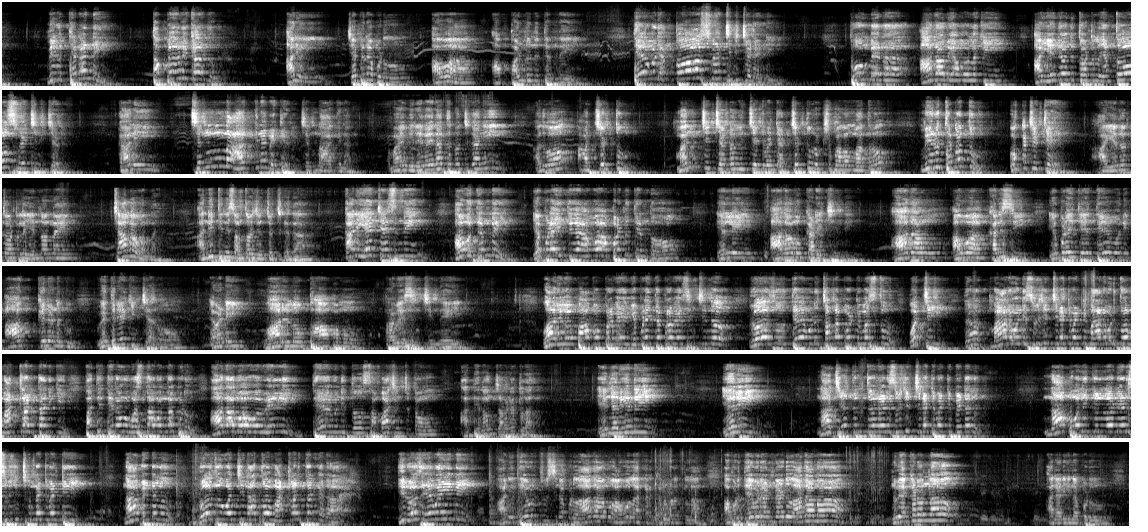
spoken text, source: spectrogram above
మీరు తినండి. తప్పేమీ కాదు. అని చెప్పినప్పుడు అవ్వ ఆ ఏదేని తోటలో ఎంతో స్వేచ్ఛనిచ్చాడు. కానీ చిన్న ఆజ్ఞ పెట్టాడు చిన్న ఆజ్ఞ. అమ్మాయి మీరు ఏదైనా తినొచ్చు కానీ అదిగో ఆ చెట్టు మంచి చెడ్డలు ఇచ్చేటువంటి ఆ చెట్టు వృక్ష ఫలం మాత్రం మీరు తినొద్దు. ఒక్క చెట్టే. ఆ ఏదైనా తోటలో ఎన్ని ఉన్నాయి? చాలా ఉన్నాయి. అన్ని తిని సంతోషించవచ్చు కదా. కానీ ఏం చేసింది? అవ్వ తింది. ఎప్పుడైతే అవ్వ ఆ పండు తిందో వెళ్ళి ఆదాము కాడ ఇచ్చింది. ఆదాము అవ్వ కలిసి ఎప్పుడైతే దేవుని ఆజ్ఞలకు వ్యతిరేకించారో ఏమండి? వారిలో పాపము ప్రవేశించింది. వారిలో పాపం ప్రవే ఎప్పుడైతే ప్రవేశించిందో రోజు దేవుడు చల్లపొట్టు వస్తూ వచ్చి మానవుడిని సృజించినటువంటి మానవుడితో మాట్లాడటానికి ప్రతి దినము వస్తా ఉన్నప్పుడు ఆదామో వెళ్ళి దేవునితో సంభాషించటం ఆ దినం జరగట్లా. ఏం జరిగింది? ఏరి నా చేతులతో నేను సృజించినటువంటి బిడ్డలు నా పోలికల్లో నేను సృజించుకున్నటువంటి నా బిడ్డలు రోజు వచ్చి నాతో మాట్లాడతారు కదా? ఈరోజు ఏమైంది? అని దేవుడు చూసినప్పుడు ఆదాము అవ్వలు అక్కడ కనబడట్లా. అప్పుడు దేవుడు అంటున్నాడు ఆదామా నువ్వు ఎక్కడున్నావు? అని అడిగినప్పుడు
